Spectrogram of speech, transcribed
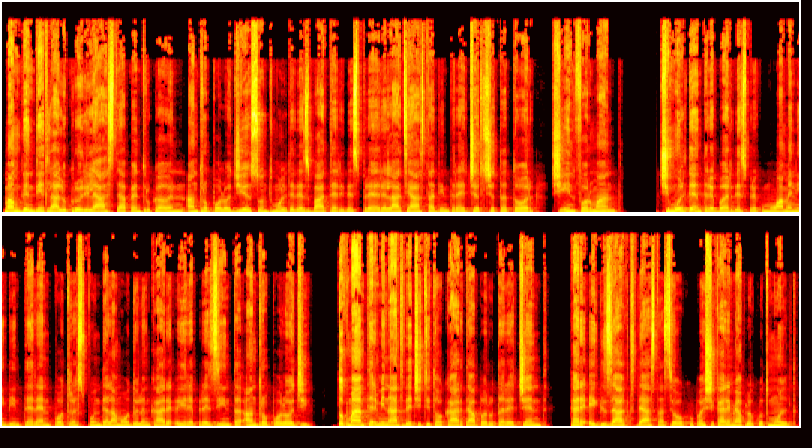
M-am gândit la lucrurile astea pentru că în antropologie sunt multe dezbateri despre relația asta dintre cercetător și informant și multe întrebări despre cum oamenii din teren pot răspunde la modul în care îi reprezintă antropologii. Tocmai am terminat de citit o carte apărută recent care exact de asta se ocupă și care mi-a plăcut mult.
